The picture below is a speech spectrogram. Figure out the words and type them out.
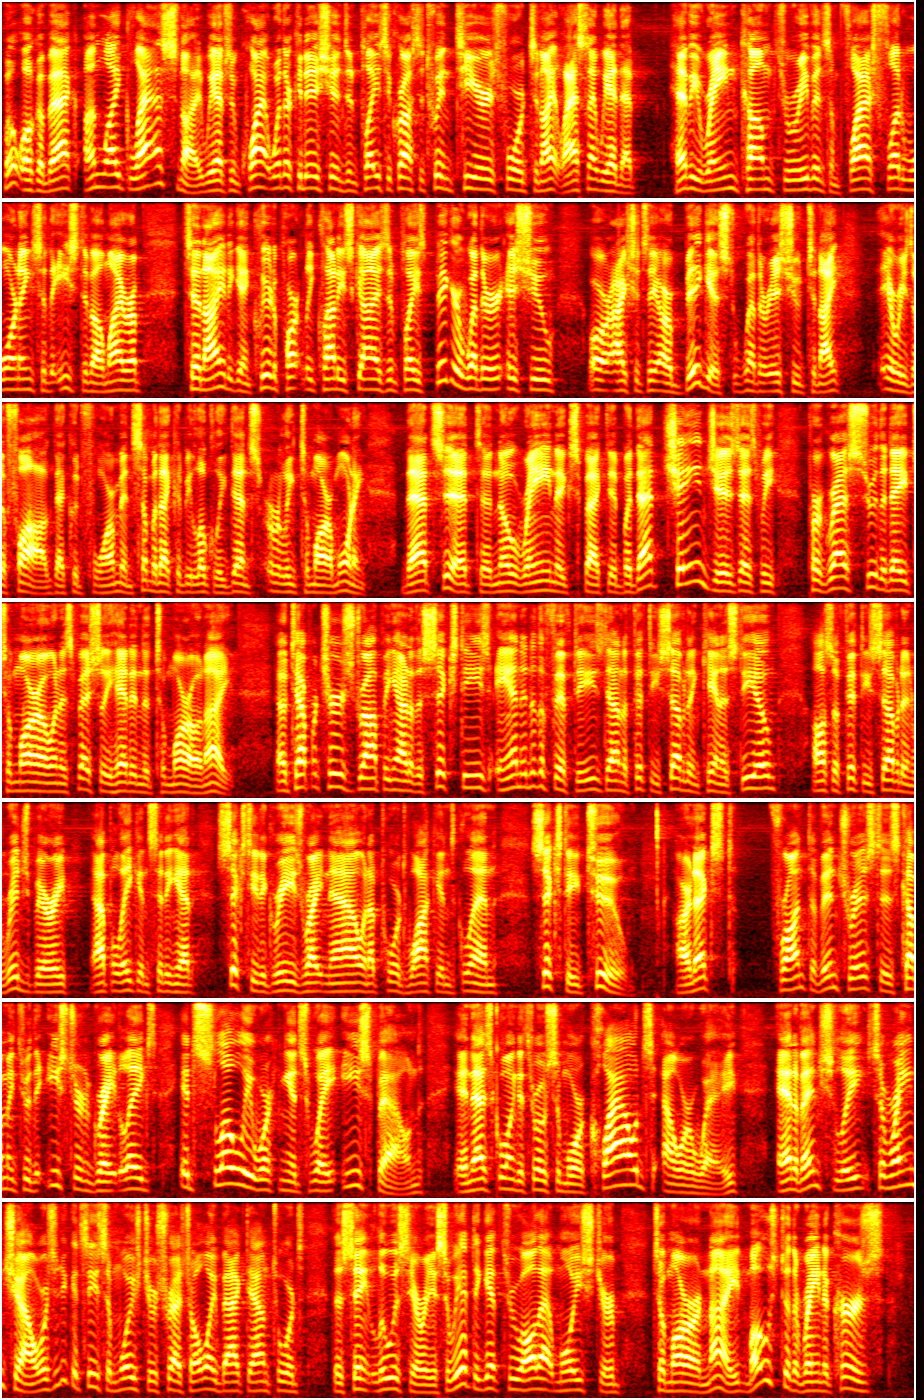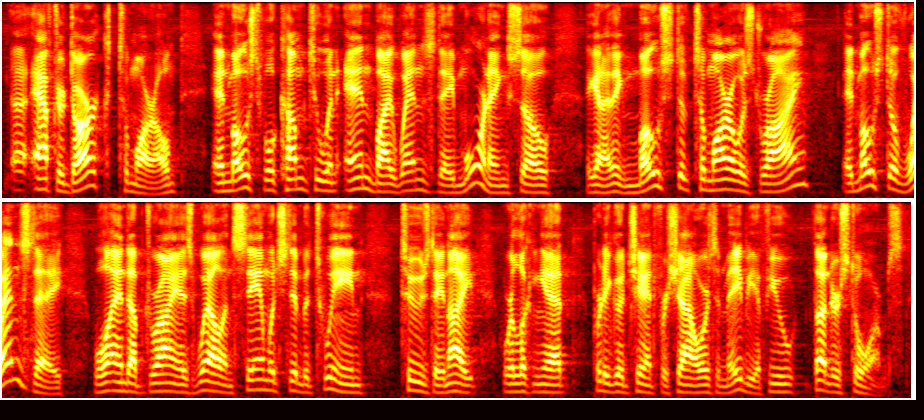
Well, welcome back. Unlike last night, we have some quiet weather conditions in place across the Twin Tiers for tonight. Last night we had that heavy rain come through, even some flash flood warnings to the east of Elmira. Tonight, again, clear to partly cloudy skies in place. Bigger weather issue, or I should say our biggest weather issue tonight, areas of fog that could form, and some of that could be locally dense early tomorrow morning. That's it. Uh, no rain expected, but that changes as we progress through the day tomorrow and especially head into tomorrow night. Now, temperatures dropping out of the 60s and into the 50s, down to 57 in Canisteo, also 57 in Ridgebury. Apalachin sitting at 60 degrees right now, and up towards Watkins Glen, 62. Our next front of interest is coming through the eastern Great Lakes. It's slowly working its way eastbound, and that's going to throw some more clouds our way and eventually some rain showers. And you can see some moisture stretched all the way back down towards the St. Louis area. So we have to get through all that moisture tomorrow night. Most of the rain occurs uh, after dark tomorrow, and most will come to an end by Wednesday morning. So again, I think most of tomorrow is dry, and most of Wednesday will end up dry as well. And sandwiched in between Tuesday night, we're looking at pretty good chance for showers and maybe a few thunderstorms.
